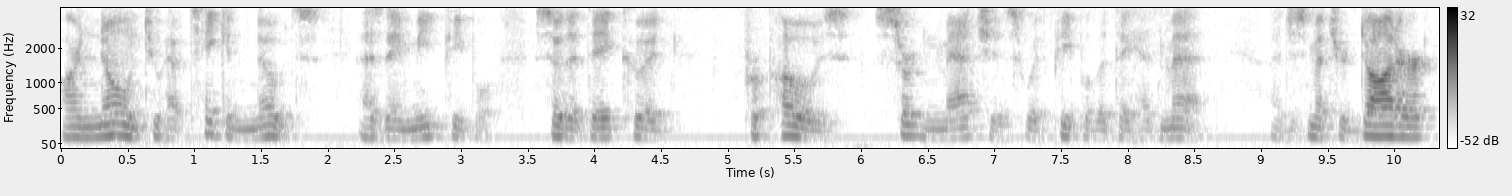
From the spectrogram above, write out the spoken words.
are known to have taken notes as they meet people so that they could propose certain matches with people that they had met. I just met your daughter.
